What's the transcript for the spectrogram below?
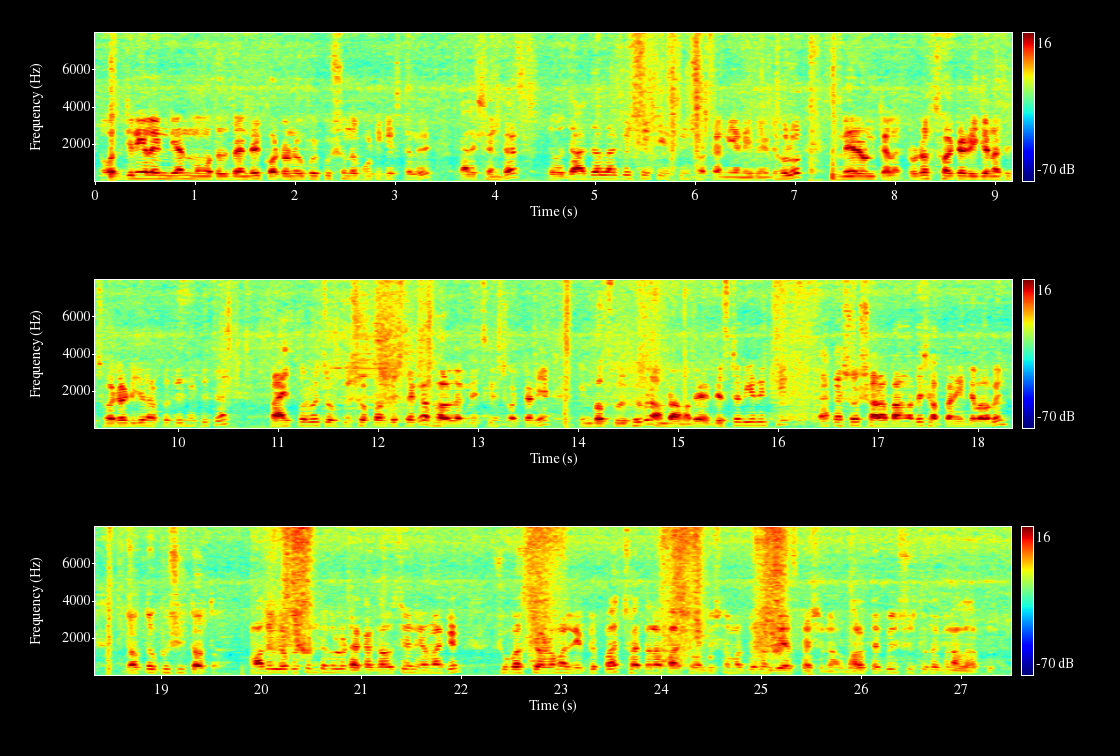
original Indian Mumtaz ব্র্যান্ডের কটনের উপর খুব সুন্দর বুটিক স্টাইলের কালেকশনটা তো যা যা লাগবে সেই সেই স্ক্রিনশটটা নিয়ে নেবেন। এটা হলো মেরুন কালার টোটাল ছয়টা ডিজাইন আছে। ছয়টা ডিজাইন আপনি যদি নিতে চান প্রাইস পড়বে চব্বিশশো পঞ্চাশ টাকা। ভালো লাগলে স্ক্রিনশটটা নিয়ে ইনবক্স করে ফেলবেন। আমরা আমাদের অ্যাড্রেসটা দিয়ে দিচ্ছি। ঢাকা সহ সারা বাংলাদেশ আপনারা নিতে পারবেন যত খুশি তত। আমাদের লোকেশনটা হলো ঢাকা গাউসিয়া, নিউ মার্কেট। সুভাষ চরমা লিফটের পাঁচ ছয়তলা পাঁচশো উনত্রিশ নম্বর দোকান, রিয়াজ ফ্যাশন ভালো থাকবেন, সুস্থ থাকবেন। আল্লাহ হাফিজ।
